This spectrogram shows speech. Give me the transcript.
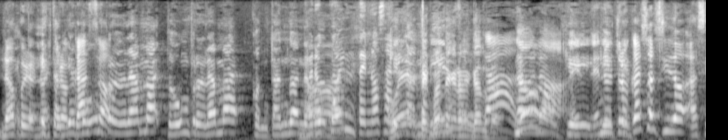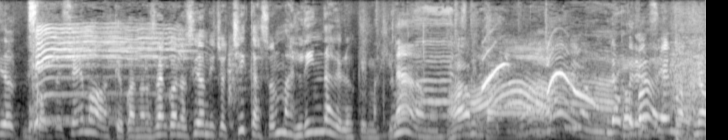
No, pero en nuestro Estaría todo caso- un programa, todo un programa contando Pero anécdotas. cuéntenos Cuente, anécdotas cuente que nos encanta. No, No, no, que- en, que- en nuestro que- caso ha sido, ha sido, confesemos que cuando nos han conocido han dicho, chicas, son más lindas de lo que imaginábamos. No, pero Confesemos. no,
